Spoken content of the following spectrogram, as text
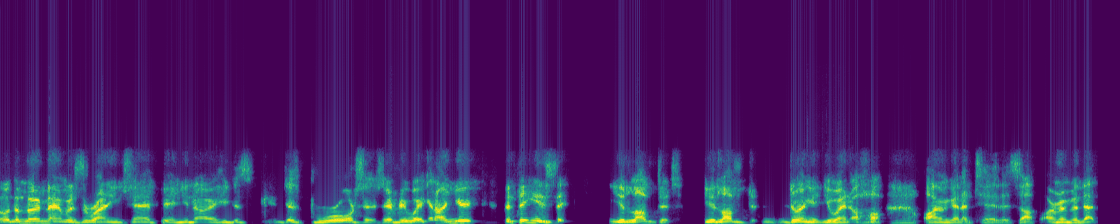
oh, the Moon Man was the reigning champion. You know, he just just brought it every week, and I knew the thing is that you loved it. You loved doing it. You went, oh, I'm going to tear this up. I remember that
